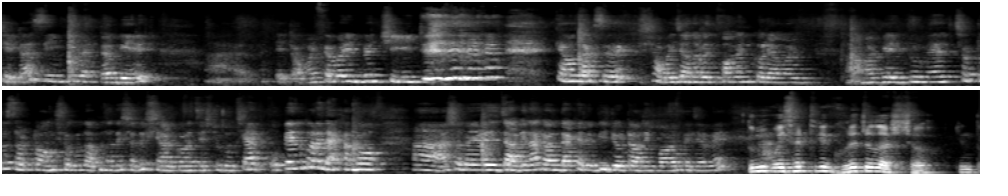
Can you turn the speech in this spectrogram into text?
সেটা সিম্পল একটা বেড আর এটা আমার ফেভারিট বেডশিট কেমন লাগছে? সবাই জানাবেন কমেন্ট করে আমার আমার বেডরুমের ছোট্ট ছোট্ট অংশগুলো আপনাদের সাথে শেয়ার করার চেষ্টা করছি। আর ওপেন করে দেখানো আসলে যাবে না কারণ দেখালে ভিডিওটা অনেক বড় হয়ে যাবে। তুমি ওই সাইড থেকে ঘুরে চলে আসছো কিন্তু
